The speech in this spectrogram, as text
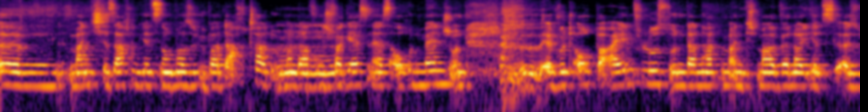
ähm, manche Sachen jetzt nochmal so überdacht hat und man darf nicht vergessen, er ist auch ein Mensch und äh, er wird auch beeinflusst und dann hat manchmal, wenn er jetzt, also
